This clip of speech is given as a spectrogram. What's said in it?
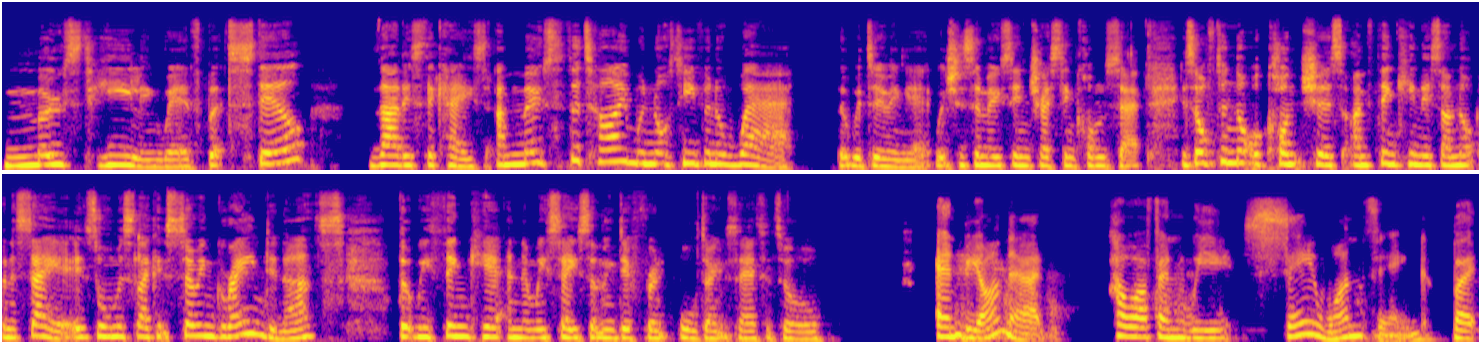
most healing with. But still, that is the case. And most of the time, we're not even aware that we're doing it, which is the most interesting concept. It's often not a conscious, I'm thinking this, I'm not going to say it. It's almost like it's so ingrained in us that we think it and then we say something different or don't say it at all. And beyond that, how often we say one thing but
